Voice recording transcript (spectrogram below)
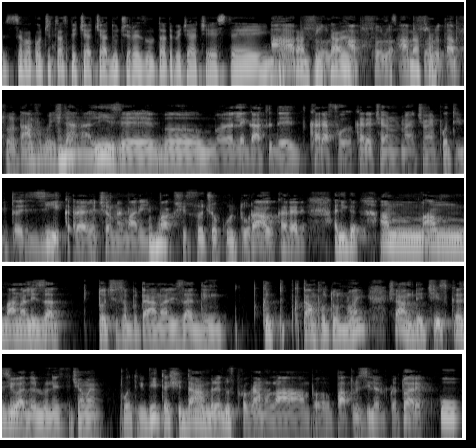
să vă concentrați pe ceea ce aduce rezultate, pe ceea ce este important, absolut, vital. Absolut, absolut, așa. absolut. Am făcut niște uh-huh. analize uh, legate de care, a f- care e cea mai, cea mai potrivită zi, care are cel mai mare mhm. impact uh-huh. și sociocultural, care are, adică am, am analizat tot ce se putea analiza din cât, cât am putut noi și am decis că ziua de luni este cea mai potrivită și da, am redus programul la patru zile lucrătoare cu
